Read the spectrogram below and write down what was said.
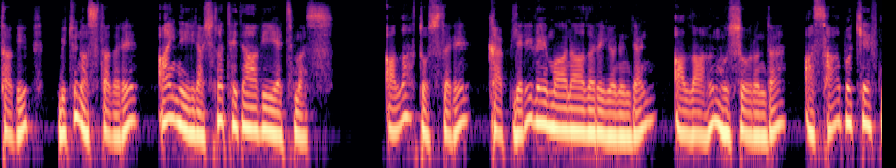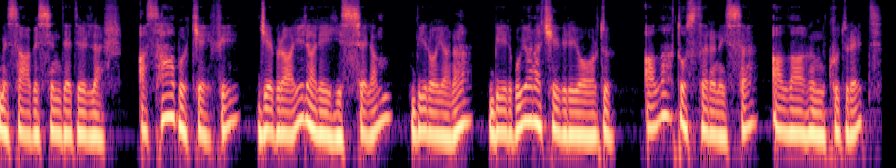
Tabip bütün hastaları aynı ilaçla tedavi etmez. Allah dostları kalpleri ve manaları yönünden Allah'ın huzurunda Ashab-ı Kehf mesabesindedirler. Ashab-ı Kehf'i Cebrail aleyhisselam bir o yana bir bu yana çeviriyordu. Allah dostlarını ise Allah'ın kudret,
